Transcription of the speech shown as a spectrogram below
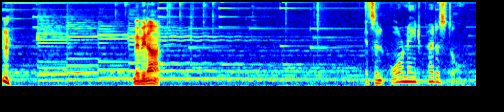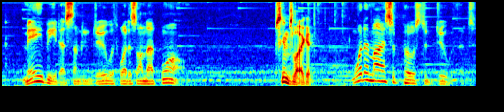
Hmm. Maybe not. It's an ornate pedestal. Maybe it has something to do with what is on that wall. Seems like it. What am I supposed to do with it?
